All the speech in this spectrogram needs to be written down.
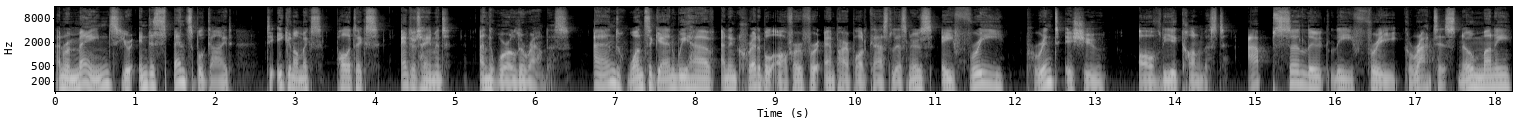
and remains your indispensable guide to economics, politics, entertainment, and the world around us. And once again, we have an incredible offer for Empire Podcast listeners a free print issue of The Economist. Absolutely free, gratis, no money,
